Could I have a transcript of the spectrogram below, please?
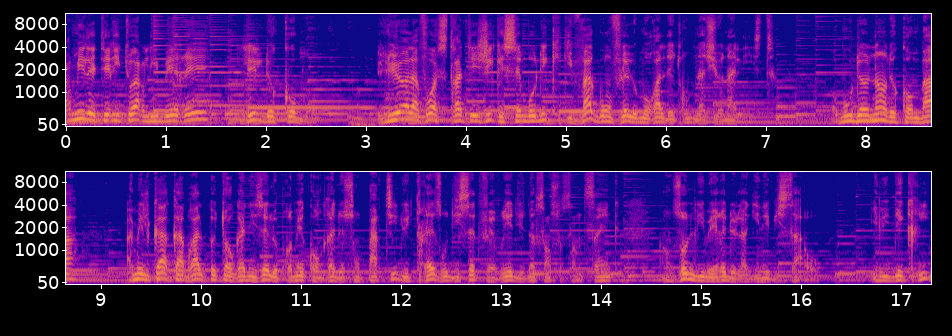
Parmi les territoires libérés, l'île de Como, lieu à la fois stratégique et symbolique qui va gonfler le moral des troupes nationalistes. Au bout d'un an de combat, Amilcar Cabral peut organiser le premier congrès de son parti du 13 au 17 février 1965 en zone libérée de la Guinée-Bissau. Il y décrit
